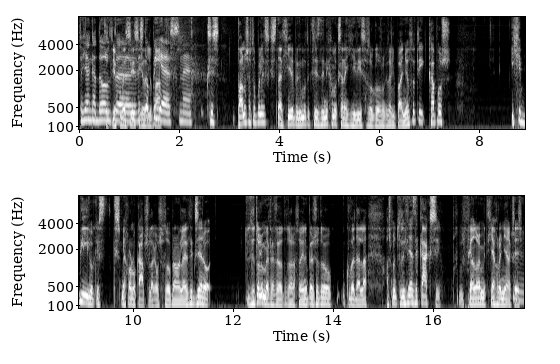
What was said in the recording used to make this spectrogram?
Το Young Το τι Adult έχουμε ε, ζήσει και τα λοιπά. δυστοπίας, ναι. ξέρεις, πάνω σε αυτό που έλεγες και στην αρχή, ρε παιδί μου, ότι ξέρεις, δεν είχαμε ξαναγυρίσει σε αυτόν τον κόσμο κτλ. Νιώθω ότι κάπως είχε μπει λίγο και σε μια χρονοκάψουλα κάπως αυτό το πράγμα. Δηλαδή δεν ξέρω. Δεν το λέω με βεβαιότητα τώρα αυτό, είναι περισσότερο κουβέντα. Αλλά ας πούμε το 2016, πιάνω τώρα με τυχαία χρονιά, ξέρεις, Μμ.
